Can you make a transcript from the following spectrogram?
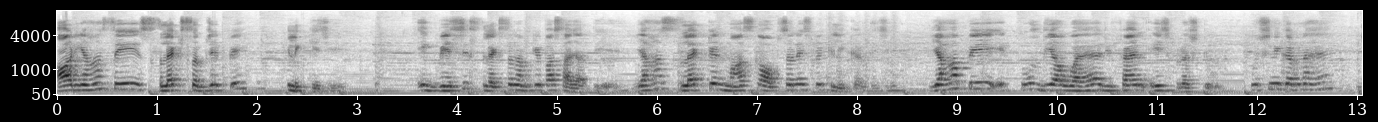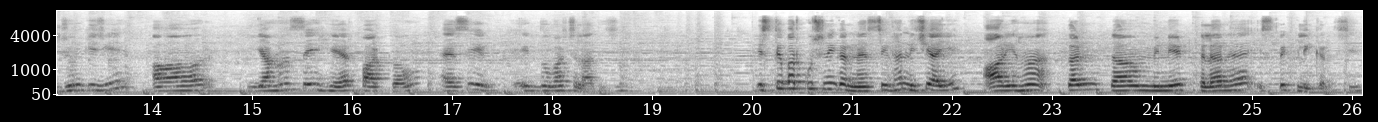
और यहाँ से सिलेक्ट सब्जेक्ट पे क्लिक कीजिए। एक बेसिक सिलेक्शन आपके पास आ जाती है। यहाँ सिलेक्ट एंड मास्क का ऑप्शन है, इस पर क्लिक कर दीजिए। यहाँ पे एक टूल दिया हुआ है रिफाइन एज ब्रश टूल कुछ नहीं करना है जूम कीजिए और यहाँ से हेयर पार्ट को ऐसे एक दो बार चला दीजिए। इसके बाद कुछ नहीं करना है, सीधा नीचे आइए और यहाँ कंटामिनेट कलर है, इस पर क्लिक कर दीजिए।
